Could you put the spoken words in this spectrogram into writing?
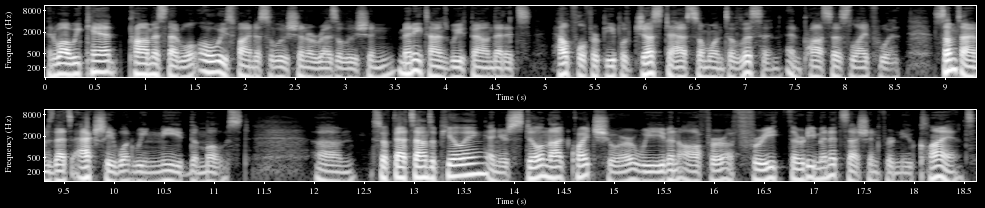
And while we can't promise that we'll always find a solution or resolution, many times we've found that it's helpful for people just to have someone to listen and process life with. Sometimes that's actually what we need the most. Um, so if that sounds appealing and you're still not quite sure, we even offer a free 30 minute session for new clients.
